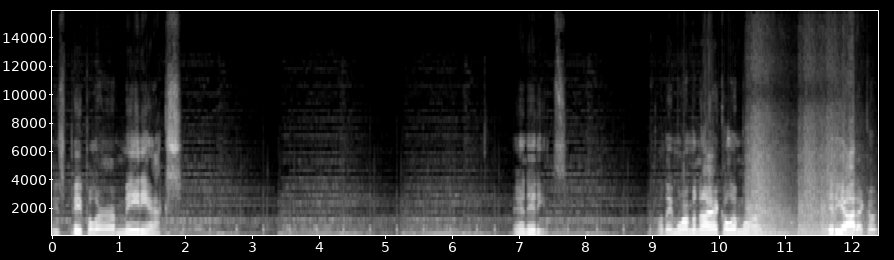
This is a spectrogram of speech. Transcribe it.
These people are maniacs. And idiots. Are they more maniacal or more idiotic? Uh,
